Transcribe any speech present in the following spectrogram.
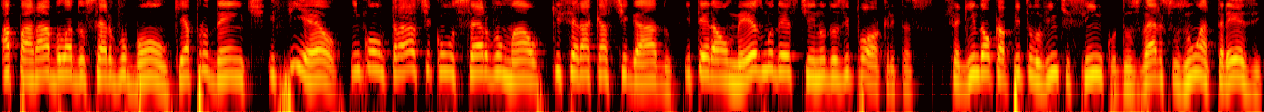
a parábola do servo bom, que é prudente e fiel, em contraste com o servo mau, que será castigado e terá o mesmo destino dos hipócritas. Seguindo ao capítulo 25, dos versos 1 a 13,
